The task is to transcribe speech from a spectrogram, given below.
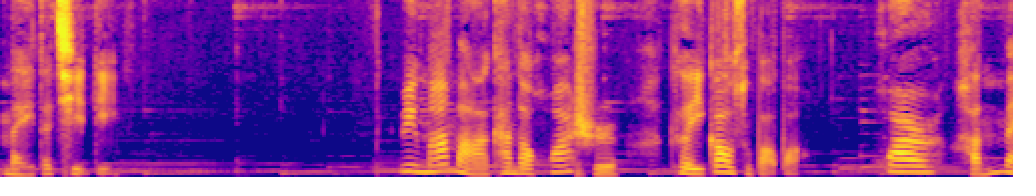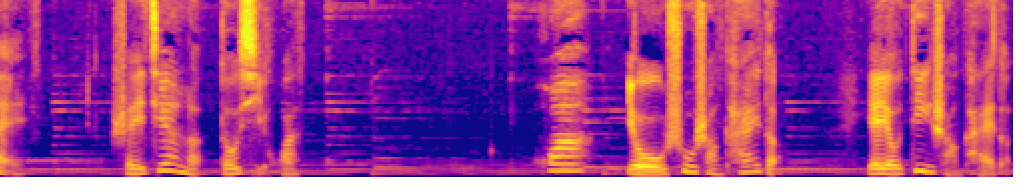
美的启迪。孕妈妈看到花时，可以告诉宝宝：“花儿很美，谁见了都喜欢。”花有树上开的，也有地上开的，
